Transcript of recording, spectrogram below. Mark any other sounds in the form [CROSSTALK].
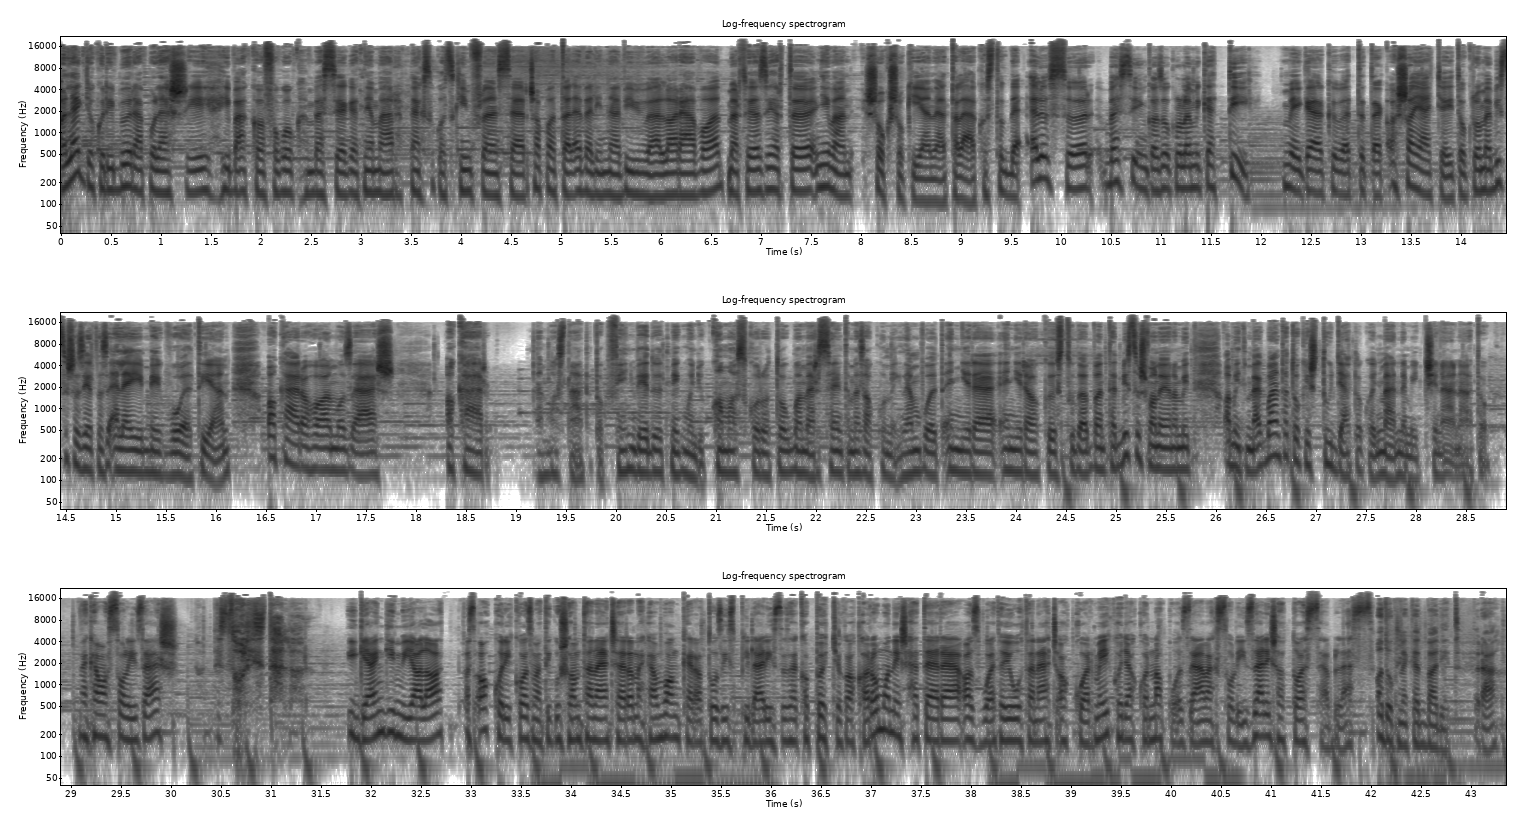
A leggyakoribb bőrápolási hibákkal fogok beszélgetni a már megszokott skinfluencer csapattal, Evelinnel, Vivivel, Larával, mert hogy azért nyilván sok-sok ilyennel találkoztok, de először beszéljünk azokról, amiket ti még elkövettetek a sajátjaitokról, mert biztos azért az elején még volt ilyen. Akár a halmozás, akár nem használtatok fényvédőt, még mondjuk kamaszkorotokban, mert szerintem ez akkor még nem volt ennyire, ennyire a köztudatban. Tehát biztos van olyan, amit, amit megbántatok, és tudjátok, hogy már nem így csinálnátok. Nekem a szolizás. De szoliztál arra? Igen, gimi alatt az akkori kozmetikusom tanácsára nekem van keratosis pilaris, ezek a pöttyök a karomon, és hát erre az volt a jó tanács akkor még, hogy akkor napozzál meg szolizzál, és attól szebb lesz. Adok neked badit rá.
